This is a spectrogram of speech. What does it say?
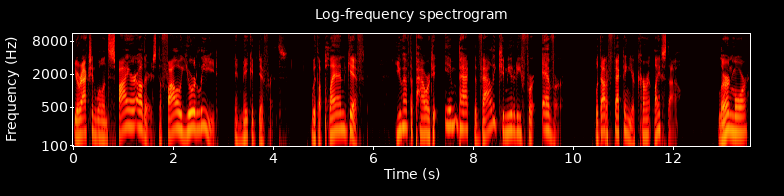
Your action will inspire others to follow your lead and make a difference. With a planned gift, you have the power to impact the Valley community forever without affecting your current lifestyle. Learn more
